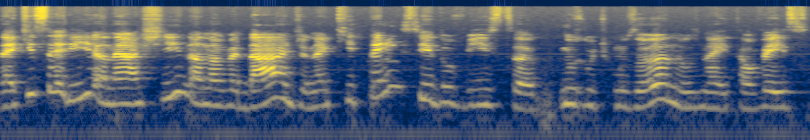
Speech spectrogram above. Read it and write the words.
né, que seria né, a China, na verdade, né, que tem sido vista nos últimos anos, né, e talvez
